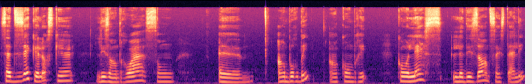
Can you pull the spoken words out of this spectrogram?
ça disait que lorsque les endroits sont euh, embourbés, encombrés, qu'on laisse le désordre s'installer,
